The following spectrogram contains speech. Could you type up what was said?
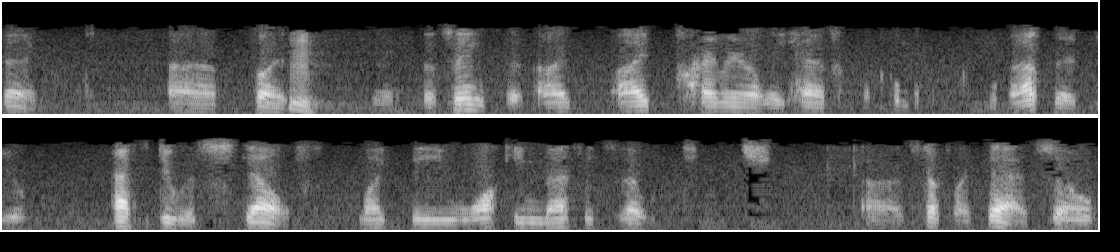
thing. Uh, but Hmm. the, the things that I I primarily have from the Kumogakure view have to do with stealth, like the walking methods that we teach, uh, stuff like that. So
